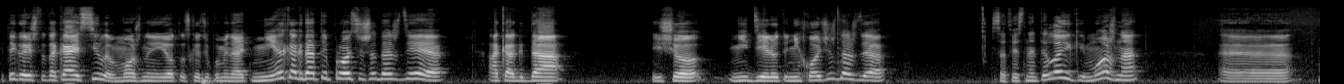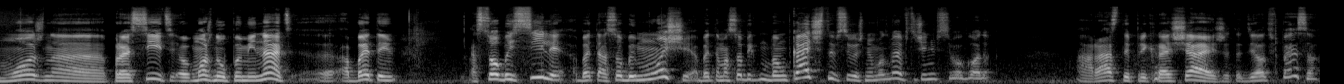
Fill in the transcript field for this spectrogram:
И ты говоришь, что такая сила, можно ее, так сказать, упоминать не когда ты просишь о дожде, а когда еще неделю ты не хочешь дождя. Соответственно, этой логики можно, э, можно просить, э, можно упоминать э, об этой особой силе, об этой особой мощи, об этом особом качестве Всевышнего, сказать, в течение всего года. А раз ты прекращаешь это делать в Песах,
